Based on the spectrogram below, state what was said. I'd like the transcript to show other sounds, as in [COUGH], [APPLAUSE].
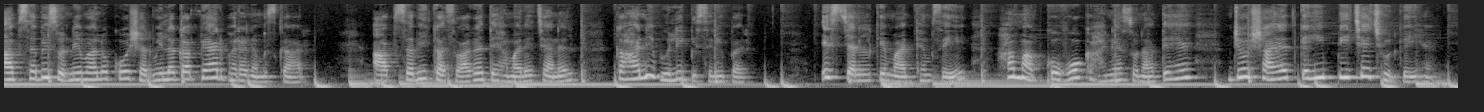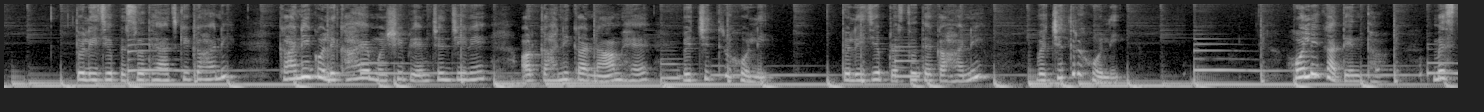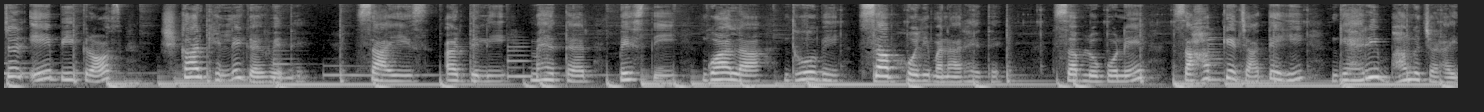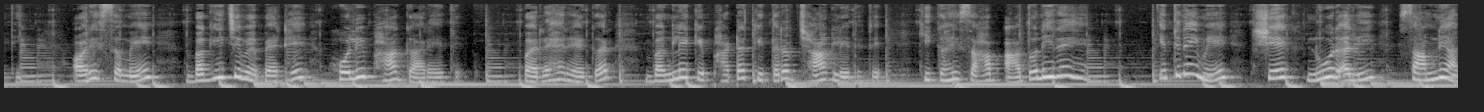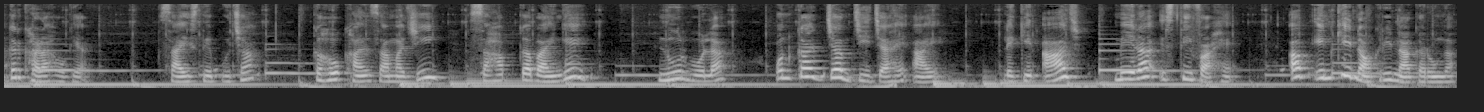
आप सभी सुनने वालों को शर्मिला का प्यार भरा नमस्कार। आप सभी का स्वागत है हमारे चैनल कहानी भूली बिसरी पर। इस चैनल के माध्यम से हम आपको वो कहानियाँ सुनाते हैं जो शायद कहीं पीछे छूट गई हैं। तो लीजिए प्रस्तुत है आज की कहानी। कहानी को लिखा है मुंशी प्रेमचंद जी ने और कहानी का नाम है विचित्र होली। तो लीजिए प्रस्तुत है कहानी विचित्र होली। होली का दिन था। मिस्टर ए बी क्रॉस शिकार खेलने गए हुए थे। साइस, अर्दली, मेहतर, बेस्ती, ग्वाला, धोबी सब होली मना रहे थे। सब लोगों ने साहब के जाते ही गहरी भंग चढ़ाई थी और इस समय बगीचे में बैठे होली भाग गा रहे थे। पर रह रहकर बंगले के फाटक की तरफ़ झाँक लेते थे कि कहीं साहब आ तो नहीं रहे हैं। इतने में शेख नूर अली सामने आकर खड़ा हो गया। साइस ने पूछा, कहो खान सामा जी, साहब कब आएँगे? नूर बोला, उनका जब जी चाहे आए, लेकिन आज मेरा इस्तीफा है। अब इनकी नौकरी ना करूँगा।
